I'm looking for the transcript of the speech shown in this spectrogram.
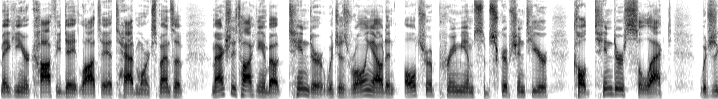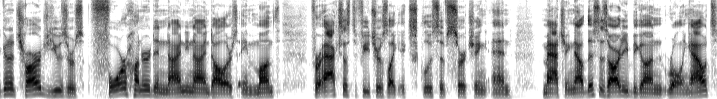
making your coffee date latte a tad more expensive. I'm actually talking about Tinder, which is rolling out an ultra premium subscription tier called Tinder Select, which is going to charge users $499 a month for access to features like exclusive searching and matching. Now, this has already begun rolling out.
